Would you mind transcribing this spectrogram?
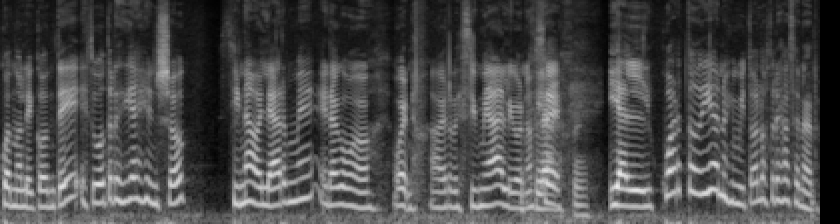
cuando le conté, estuvo tres días en shock sin hablarme. Era como, bueno, a ver, decime algo, no Claro. sé. Y al cuarto día nos invitó a los tres a cenar.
